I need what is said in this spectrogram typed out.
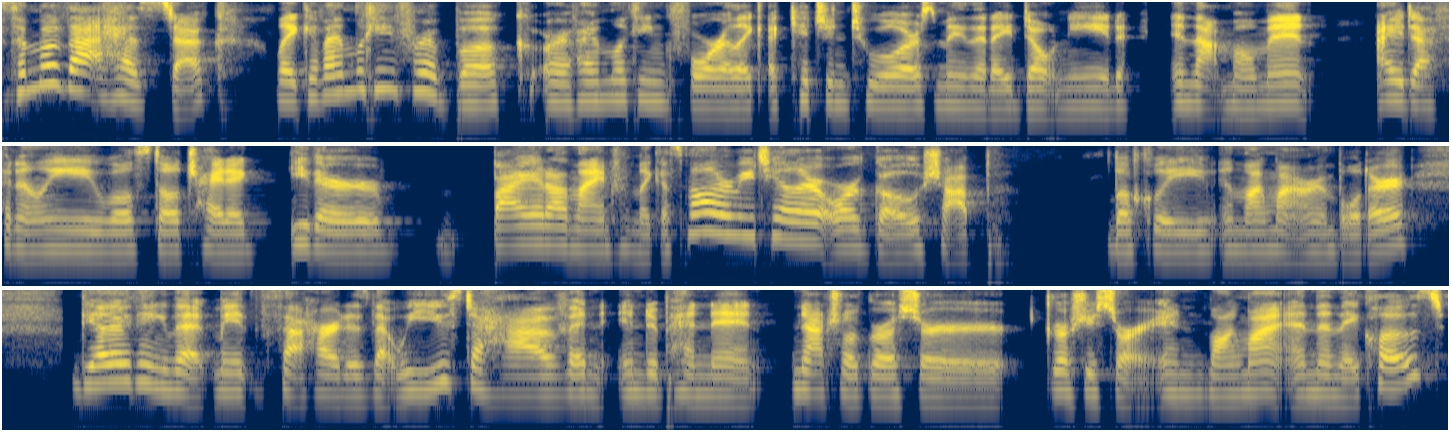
Some of that has stuck. Like, if I'm looking for a book or if I'm looking for like a kitchen tool or something that I don't need in that moment, I definitely will still try to either buy it online from like a smaller retailer or go shop locally in Longmont or in Boulder. The other thing that makes that hard is that we used to have an independent natural grocer grocery store in Longmont and then they closed.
